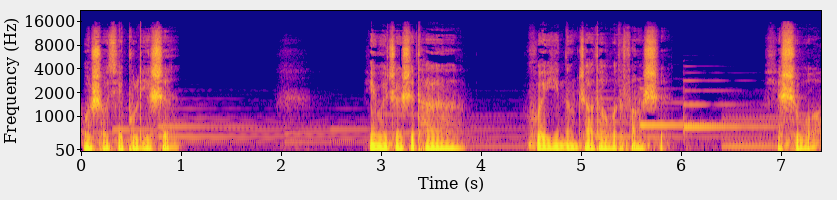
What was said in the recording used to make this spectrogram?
我手机不离身？因为这是他唯一能找到我的方式，也是我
